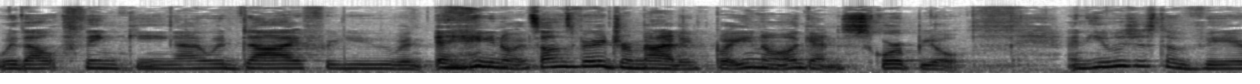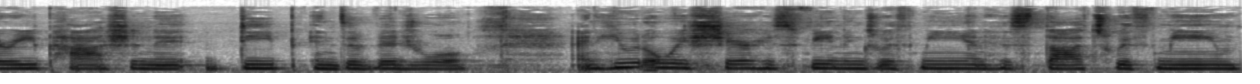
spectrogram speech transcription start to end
without thinking. I would die for you. And, and, you know, it sounds very dramatic, but you know, again, Scorpio. And he was just a very passionate, deep individual. And he would always share his feelings with me and his thoughts with me.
